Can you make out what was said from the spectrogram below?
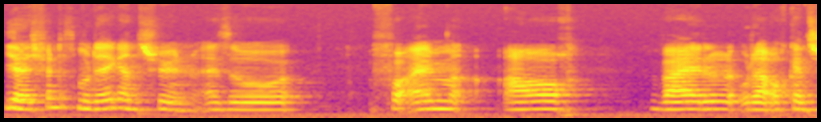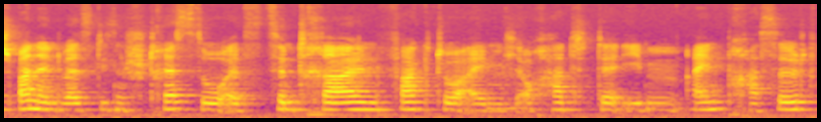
Ja, ich finde das Modell ganz schön. Also vor allem auch weil, oder auch ganz spannend, weil es diesen Stress so als zentralen Faktor eigentlich auch hat, der eben einprasselt.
